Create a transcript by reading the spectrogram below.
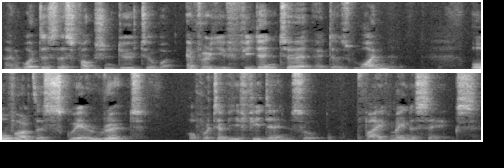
And what does this function do to whatever you feed into it? It does 1 over the square root of whatever you feed in, so 5 minus x.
